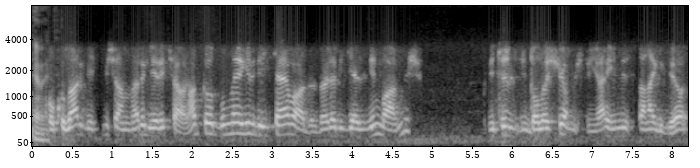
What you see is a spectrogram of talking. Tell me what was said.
Evet. kokular geçmiş anıları geri çağırır. Hatta bununla ilgili bir hikaye vardır. Böyle bir gezgin varmış. Bütün dolaşıyormuş dünya. Hindistan'a gidiyor.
